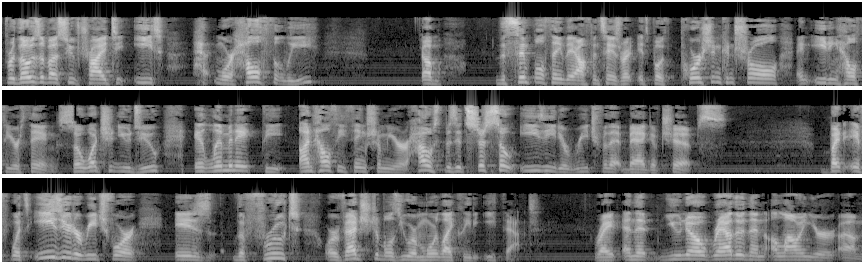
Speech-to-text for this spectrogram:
for those of us who've tried to eat more healthily, um, the simple thing they often say is right it's both portion control and eating healthier things. So what should you do? Eliminate the unhealthy things from your house because it's just so easy to reach for that bag of chips. But if what's easier to reach for is the fruit or vegetables you are more likely to eat that right? And that you know rather than allowing your um,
